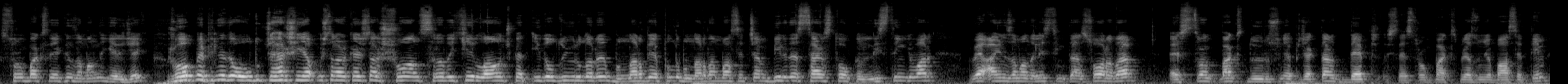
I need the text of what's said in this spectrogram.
Strongbox yakın zamanda gelecek. Roadmap'inde de oldukça her şey yapmışlar arkadaşlar. Şu an sıradaki Launchpad IDO duyuruları bunlar da yapıldı. Bunlardan bahsedeceğim. Bir de SARS token listingi var. Ve aynı zamanda listingden sonra da e, Strongbox duyurusunu yapacaklar. Dep işte Strongbox biraz önce bahsettiğim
